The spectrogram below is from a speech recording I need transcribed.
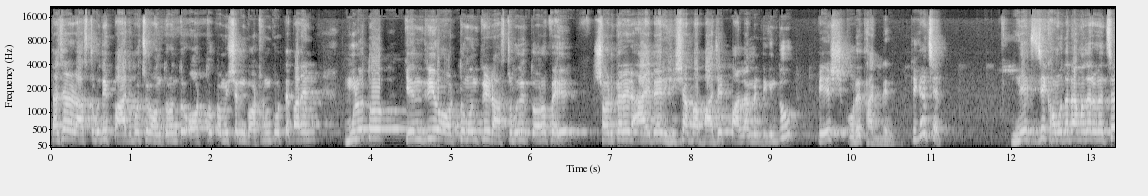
তাছাড়া রাষ্ট্রপতি পাঁচ বছর অন্তর অন্তর অর্থ কমিশন গঠন করতে পারেন। মূলত কেন্দ্রীয় অর্থমন্ত্রী রাষ্ট্রপতির তরফে সরকারের আয় ব্যয়ের হিসাব বা বাজেট পার্লামেন্টে কিন্তু পেশ করে থাকবেন, ঠিক আছে? নেক্সট যে ক্ষমতাটা আমাদের রয়েছে,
